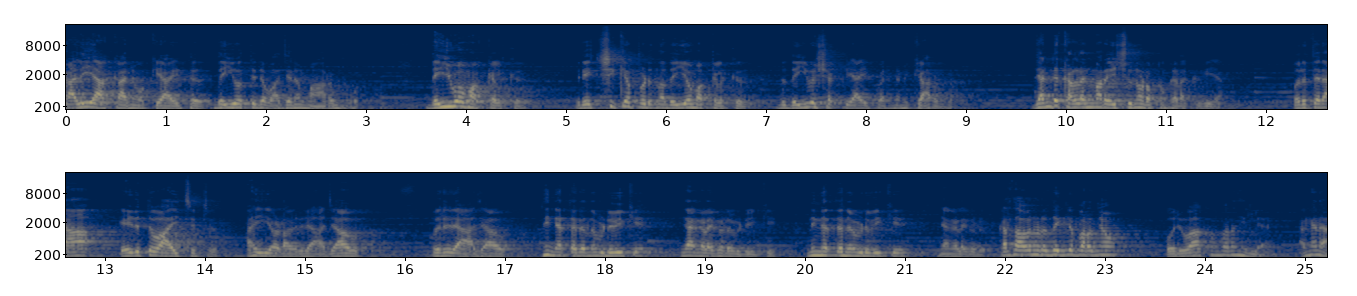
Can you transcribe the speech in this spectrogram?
കളിയാക്കാനും ഒക്കെ ആയിട്ട് ദൈവത്തിന്റെ വചനം മാറുമ്പോൾ ദൈവമക്കൾക്ക് രക്ഷിക്കപ്പെടുന്ന ദൈവമക്കൾക്ക് ഇത് ദൈവശക്തിയായി പരിണമിക്കാറുണ്ട്. രണ്ട് കള്ളന്മാർ യേശുവിനോടൊപ്പം കിടക്കുകയാണ്. ഒരുത്തൻ ആ എഴുത്ത് വായിച്ചിട്ട് അയ്യോടാ ഒരു രാജാവ് ഒരു രാജാവ് നിന്നെ തന്നെ ഒന്ന് വിടുവിക്ക് ഞങ്ങളെ കൂടെ വിടുവിക്ക് നിന്നെ തന്നെ വിടുവിക്ക് ഞങ്ങളെ കൂടെ കർത്താവിനോട് എന്തെങ്കിലും പറഞ്ഞോ? ഒരു വാക്കും പറഞ്ഞില്ല. അങ്ങനെ.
